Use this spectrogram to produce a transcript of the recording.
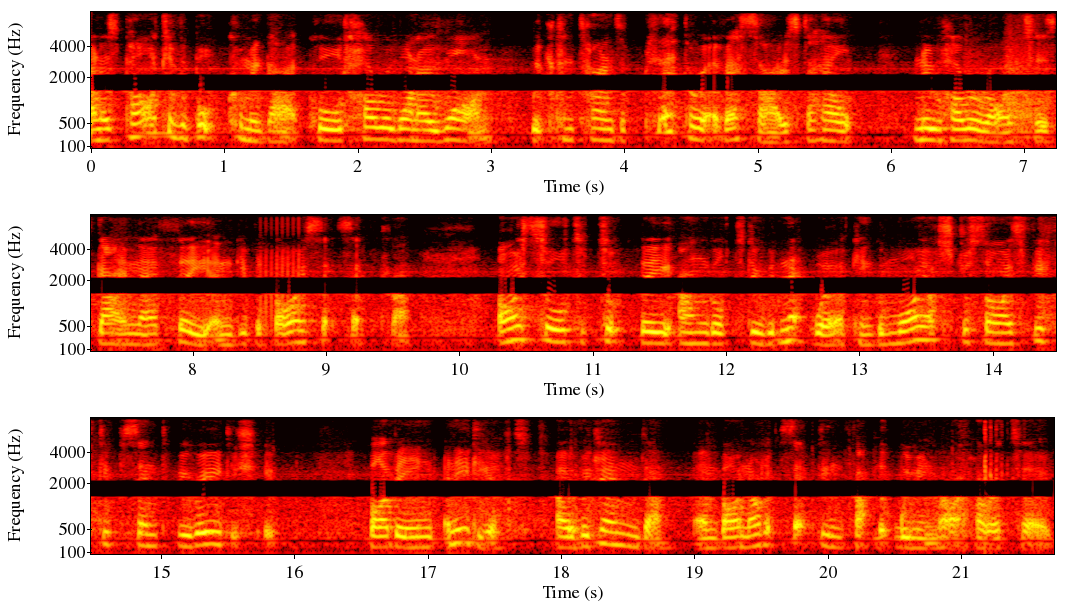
And as part of a book coming out called Horror 101, which contains a plethora of essays to help new horror writers gain their feet and give advice, etc., I sort of took the angle to do with networking and why ostracise 50% of your readership by being an idiot over gender and by not accepting the fact that women write horror too.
